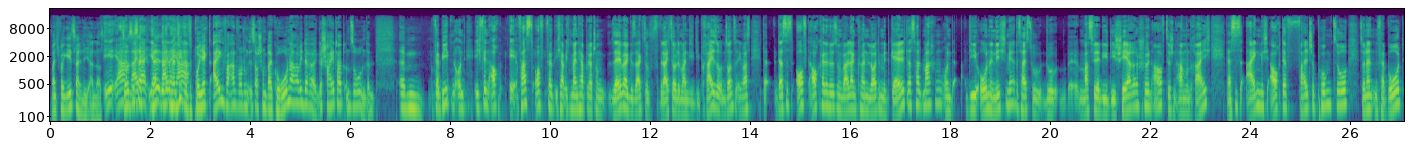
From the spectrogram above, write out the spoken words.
manchmal geht's halt nicht anders. Eh, ja, so, es leider, halt, ja, ne, leider, man ja. sieht, das Projekt Eigenverantwortung ist auch schon bei Corona wieder gescheitert und so. Und dann, ähm Verbieten und ich finde auch eh, fast oft, ich habe, ich meine, ich habe gerade schon selber gesagt, so vielleicht sollte man die die Preise und sonst irgendwas. das ist oft auch keine Lösung, weil dann können Leute mit Geld das halt machen und die ohne nicht mehr. Das heißt, du du äh, machst wieder die die Schere schön auf zwischen Arm und Reich. Das ist eigentlich auch der falsche Punkt so, sondern ein Verbot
